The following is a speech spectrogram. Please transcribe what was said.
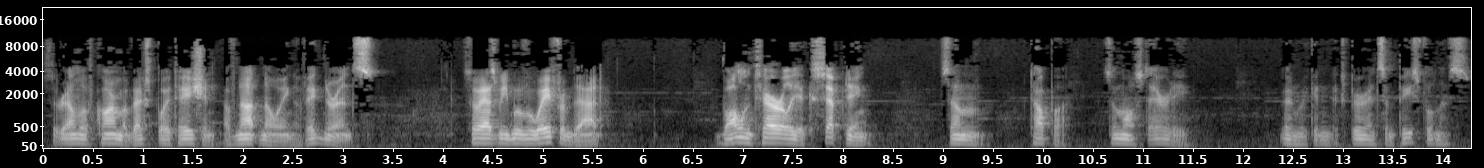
It's the realm of karma, of exploitation, of not knowing, of ignorance. So as we move away from that, voluntarily accepting some tapa, some austerity, then we can experience some peacefulness,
